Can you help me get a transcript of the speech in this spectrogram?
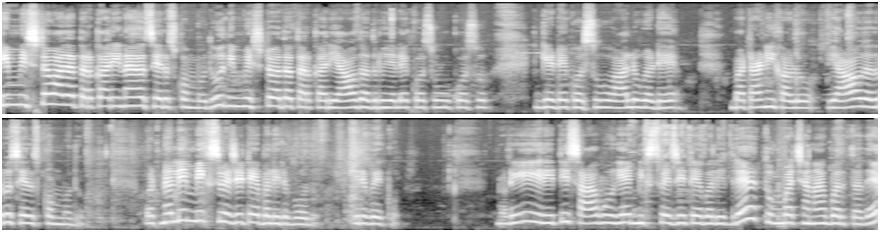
ನಿಮ್ಮ ಇಷ್ಟವಾದ ತರಕಾರಿನ ಸೇರಿಸ್ಕೊಬೋದು. ನಿಮ್ಮ ಇಷ್ಟವಾದ ತರಕಾರಿ ಯಾವುದಾದ್ರೂ ಎಲೆಕೋಸು, ಹೂಕೋಸು, ಗೆಡ್ಡೆಕೋಸು, ಆಲೂಗಡ್ಡೆ, ಬಟಾಣಿ ಕಾಳು ಯಾವುದಾದ್ರೂ ಸೇರಿಸ್ಕೊಬೋದು. ಒಟ್ಟಿನಲ್ಲಿ ಮಿಕ್ಸ್ ವೆಜಿಟೇಬಲ್ ಇರ್ಬೋದು, ಇರಬೇಕು. ನೋಡಿ, ಈ ರೀತಿ ಸಾಗುಗೆ ಮಿಕ್ಸ್ ವೆಜಿಟೇಬಲ್ ಇದ್ದರೆ ತುಂಬ ಚೆನ್ನಾಗಿ ಬರ್ತದೆ.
